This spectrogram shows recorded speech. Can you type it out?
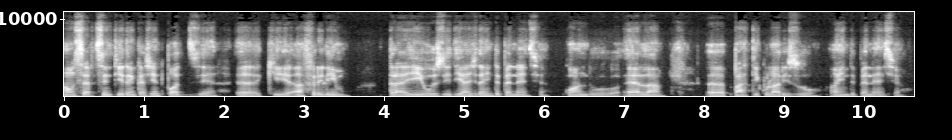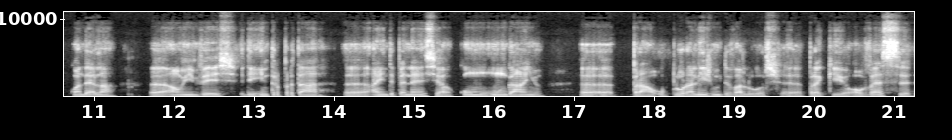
há um certo sentido em que a gente pode dizer é, que a Frelimo traiu os ideais da independência quando ela é, particularizou a independência, quando ela, é, ao invés de interpretar a independência como um ganho para o pluralismo de valores, para que houvesse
